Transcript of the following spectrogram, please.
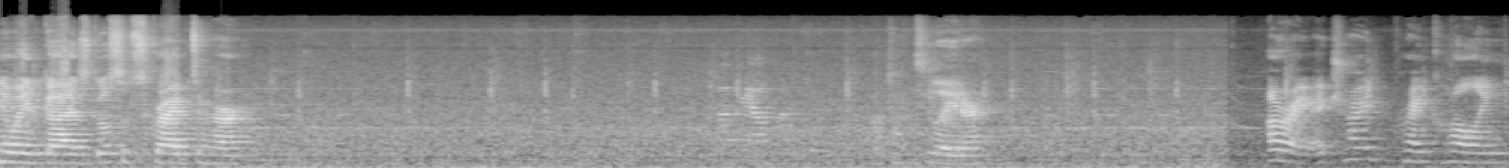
anyways, guys, go subscribe to her. Okay, I'll talk to you later. Alright, I tried prank calling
